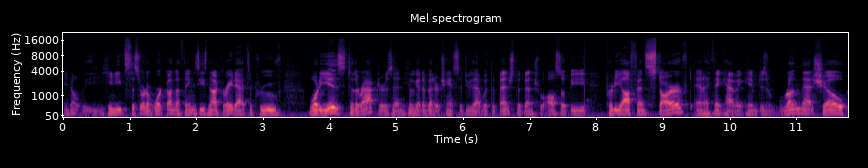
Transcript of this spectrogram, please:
you know he needs to sort of work on the things he's not great at to prove what he is to the Raptors, and he'll get a better chance to do that with the bench. The bench will also be pretty offense starved, and I think having him just run that show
